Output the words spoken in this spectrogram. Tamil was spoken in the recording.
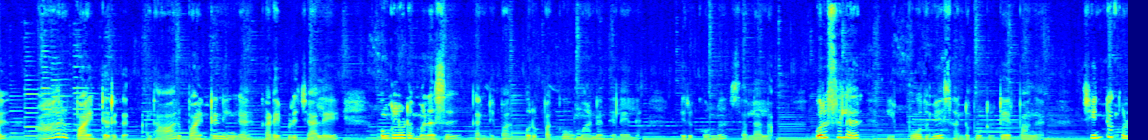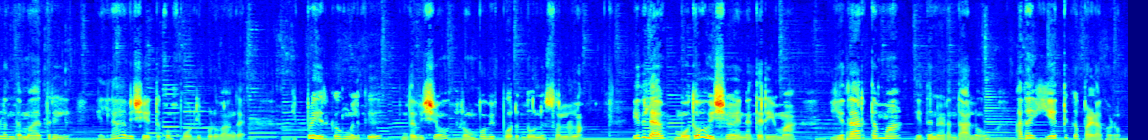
ஆறு பாயிண்ட் இருக்குது அந்த ஆறு பாயிண்ட்டை நீங்கள் கடைபிடிச்சாலே உங்களோட மனசு கண்டிப்பாக ஒரு பக்குவமான நிலையில் இருக்கும்னு சொல்லலாம். ஒரு சிலர் எப்போதுமே சண்டை போட்டுக்கிட்டே இருப்பாங்க. சின்ன குழந்தை மாதிரி எல்லா விஷயத்துக்கும் போட்டி போடுவாங்க. இப்படி இருக்கவங்களுக்கு இந்த விஷயம் ரொம்பவே பொருந்தும்னு சொல்லலாம். இதில் மொதல் விஷயம் என்ன தெரியுமா? யதார்த்தமாக எது நடந்தாலும் அதை ஏற்றுக்க பழகணும்.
